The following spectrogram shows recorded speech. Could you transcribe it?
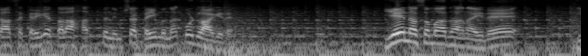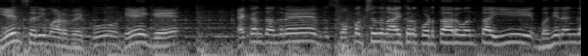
ಶಾಸಕರಿಗೆ ತಲಾ ಹತ್ತು ನಿಮಿಷ ಟೈಮನ್ನು ಕೊಡಲಾಗಿದೆ. ಏನ್ ಅಸಮಾಧಾನ ಇದೆ? ಏನು ಸರಿ ಮಾಡಬೇಕು? ಹೇಗೆ? ಯಾಕಂತಂದರೆ ಸ್ವಪಕ್ಷದ ನಾಯಕರು ಕೊಡ್ತಾ ಇರುವಂಥ ಈ ಬಹಿರಂಗ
